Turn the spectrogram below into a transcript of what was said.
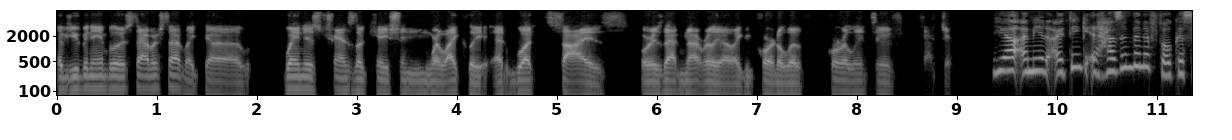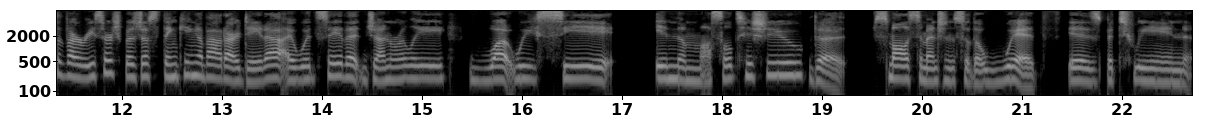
have you been able to establish that? Like uh, when is translocation more likely? At what size? Or is that not really a, like a correlative correlative factor? Yeah, I mean, I think it hasn't been a focus of our research, but just thinking about our data, I would say that generally what we see in the muscle tissue, the smallest dimension, so the width is between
